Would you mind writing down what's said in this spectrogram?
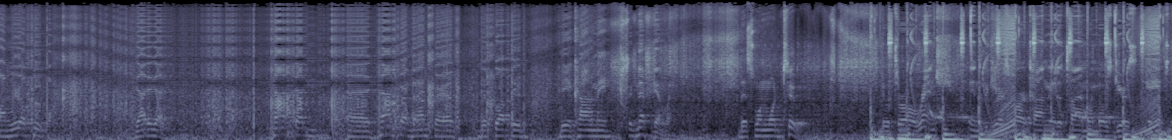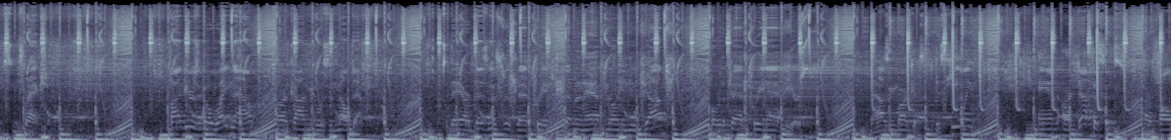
On real people. Got it, got it. Thompson, uh, Thompson banks have disrupted the economy significantly. This one would too. It would throw a wrench into the gears of our economy at a time when those gears need some traction. Five years ago, right now, our economy was in meltdown. Today, our businesses have created seven and a half million new jobs over the past three and a half years. The housing market is healing, and our deficits are falling.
